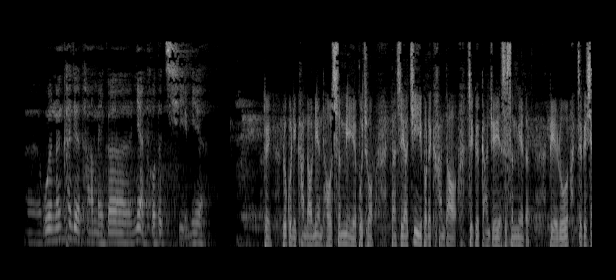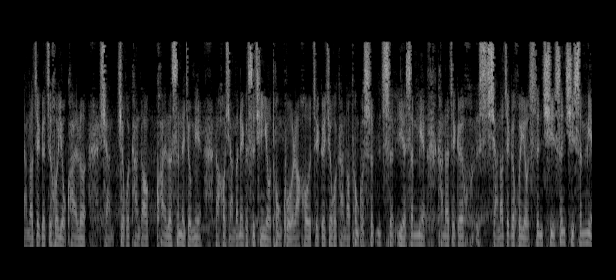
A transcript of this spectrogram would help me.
呃，我能看见他每个念头的起灭。对，如果你看到念头生灭也不错，但是要进一步的看到这个感觉也是生灭的。比如这个想到这个之后有快乐，想就会看到快乐生了就灭；然后想到那个事情有痛苦，然后这个就会看到痛苦生生也生灭。看到这个想到这个会有生气，生气生灭，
